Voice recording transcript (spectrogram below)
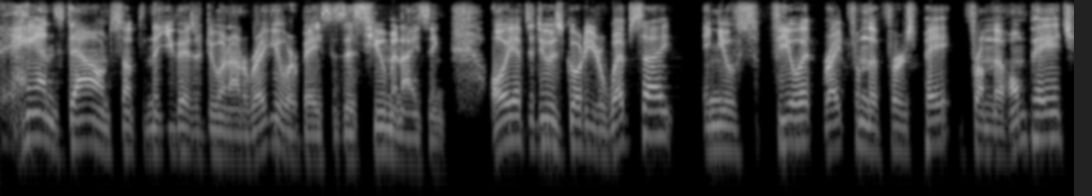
hands down something that you guys are doing on a regular basis is humanizing. All you have to do is go to your website and you'll feel it right from the first page from the homepage.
